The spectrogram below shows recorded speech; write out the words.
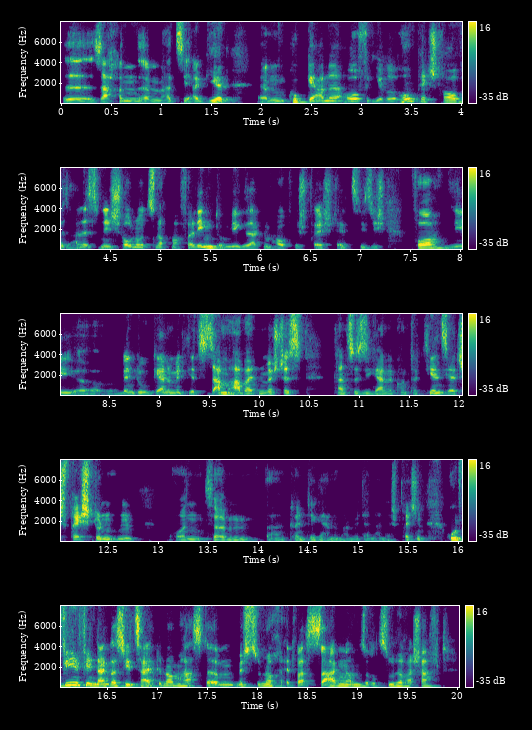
äh, Sachen ähm, hat sie agiert. Ähm, guck gerne auf ihre Homepage drauf, ist alles in den Shownotes nochmal verlinkt. Und wie gesagt, im Hauptgespräch stellt sie sich vor. Sie, äh, wenn du gerne mit ihr zusammenarbeiten möchtest, kannst du sie gerne kontaktieren. Sie hat Sprechstunden und ähm, da könnt ihr gerne mal miteinander sprechen. Gut, vielen, vielen Dank, dass du die Zeit genommen hast. Ähm, möchtest du noch etwas sagen an unsere Zuhörerschaft?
